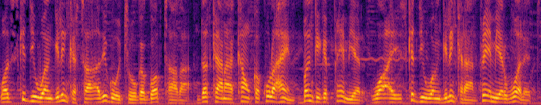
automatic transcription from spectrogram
waad iska diiwaangelin kartaa adigoo jooga goobtaada. Dadkaan akawnka ku lahayn bangiga premier waa ay iska diiwaangelin karaan premier wallet.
